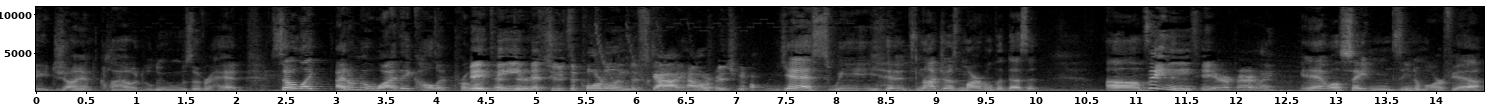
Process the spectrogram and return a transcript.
a giant cloud looms overhead. So, like, I don't know why they call it Probotector. Big beam that shoots a portal in the sky. How original. Yes, we. It's not just Marvel that does it. Um, Satan's here, apparently. Yeah, well, Satan Xenomorph, yeah.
